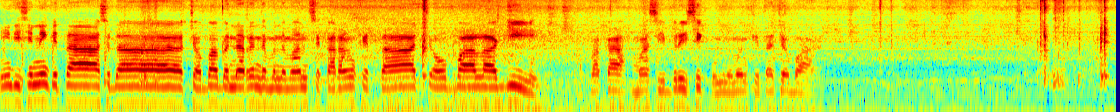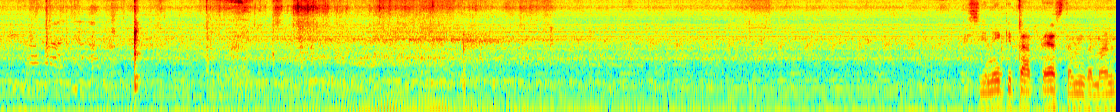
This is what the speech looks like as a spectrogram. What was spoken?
ini di sini kita sudah coba benerin teman-teman. Sekarang kita coba lagi. Apakah masih berisik? Teman-teman kita coba. Di sini kita tes teman-teman.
